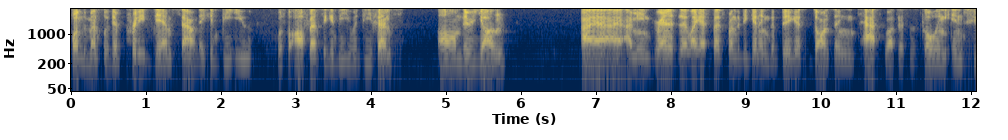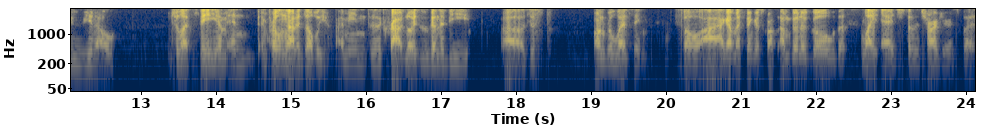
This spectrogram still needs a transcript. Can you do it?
fundamentally they're pretty damn sound. They can beat you with the offense. They can beat you with defense. Um, they're young. I, I, I mean, granted that, like I said from the beginning, the biggest daunting task about this is going into, you know, Gillette Stadium and, and pulling out a W. I mean, the crowd noise is going to be uh, just unrelenting. So I, I, got my fingers crossed. I'm going to go the slight edge to the Chargers, but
